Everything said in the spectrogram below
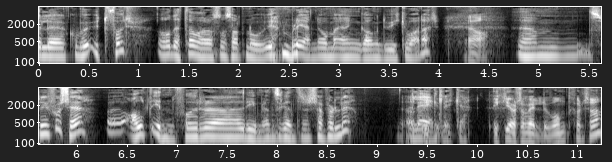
eller komme utfor. Og dette var som sagt noe vi ble enige om en gang du ikke var her. Ja. Um, så vi får se. Alt innenfor uh, rimelighetens grenser, selvfølgelig. Eller ikke- egentlig ikke. Ikke gjør så veldig vondt, kanskje?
